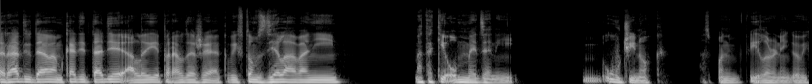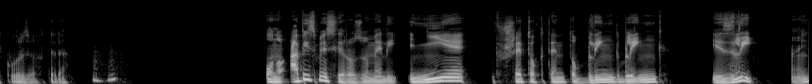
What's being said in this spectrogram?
rád ju dávam kade tade, ale je pravda, že akoby v tom vzdelávaní má taký obmedzený účinok. Aspoň v e-learningových kurzoch teda. Uh-huh. Ono, aby sme si rozumeli, nie všetok tento bling bling je zlý. Hej?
